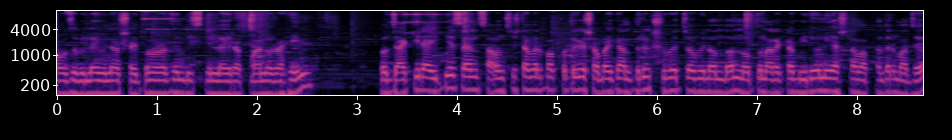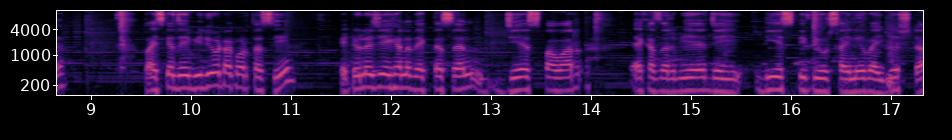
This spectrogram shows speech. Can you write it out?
আউজুবিল্লাহিমিনাশ শাইতানির রাজিম, বিসমিল্লাহির রহমানির রহিম। তো জাকির আইপিএস অ্যান্ড সাউন্ড সিস্টেমের পক্ষ থেকে সবাইকে আন্তরিক শুভেচ্ছা, অভিনন্দন। নতুন আরেকটা ভিডিও নিয়ে আসলাম আপনাদের মাঝে। তো আজকে যে ভিডিওটা করতেছি, এটা হলো যে এখানে দেখতেছেন জিএস পাওয়ার এক হাজার বিয়ে যেই ডিএসপি পিউর সাইনিও আইপিএসটা।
